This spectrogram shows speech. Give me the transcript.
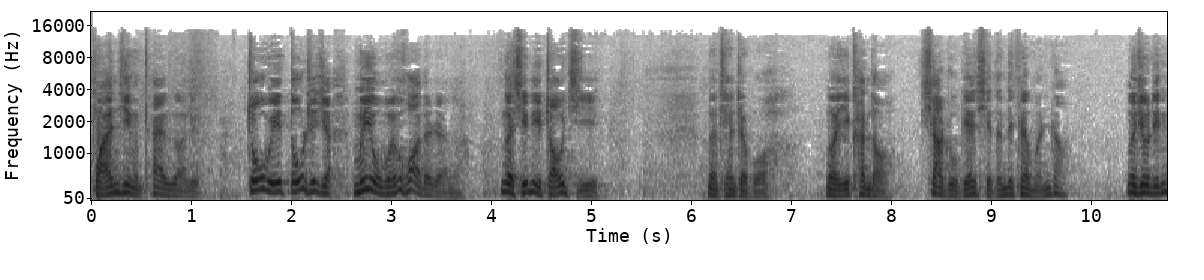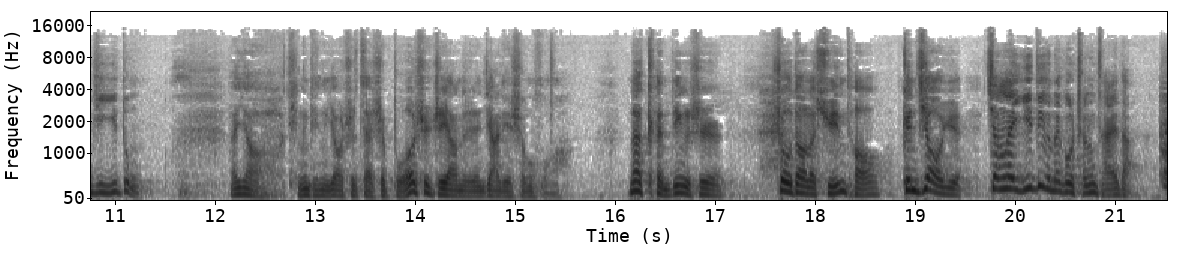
环境太恶劣，周围都是些没有文化的人啊，我心里着急。那天这不，我一看到夏主编写的那篇文章，我就灵机一动。哎呀，婷婷要是在是博士这样的人家里生活，那肯定是受到了熏陶跟教育，将来一定能够成才的。可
